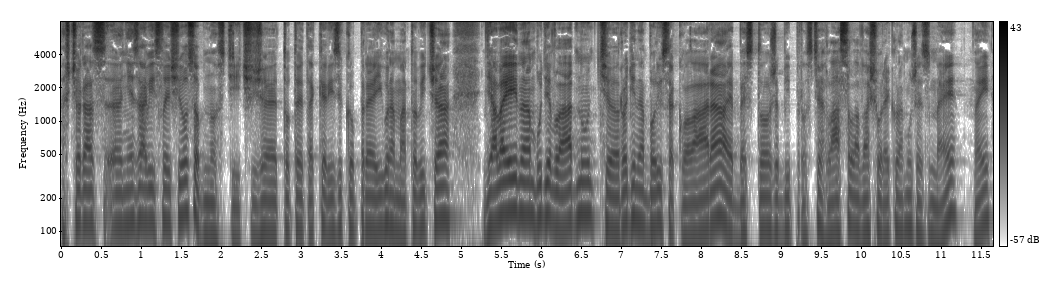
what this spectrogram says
a z čoraz e, nezávislejších osobností. Čiže toto je také riziko pre Igora Matoviča. Ďalej nám bude vládnuť rodina Borisa Kolára aj bez toho, že by proste hlásala vašu reklamu, že sme. Hej?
